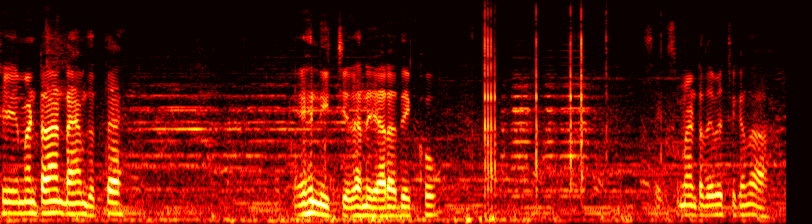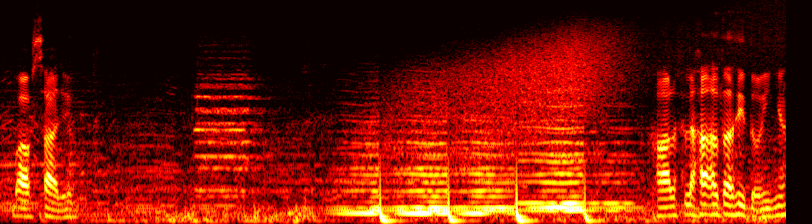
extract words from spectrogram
ਛੇ ਮਿੰਟਾਂ ਦਾ ਟਾਈਮ ਦਿੱਤਾ ਹੈ। ਇਹ ਨੀਚੇ ਦਾ ਨਜ਼ਾਰਾ ਦੇਖੋ। 6 ਮਿੰਟ ਦੇ ਵਿੱਚ ਕਹਿੰਦਾ, ਵਾਪਸ ਆ ਜਿਓ। ਹਾਲ ਫਿਲਹਾਲ ਤਾਂ ਅਸੀਂ ਦੋ ਹੀ ਆ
